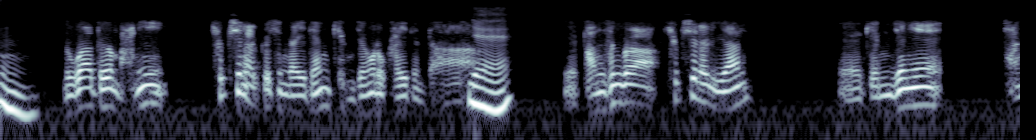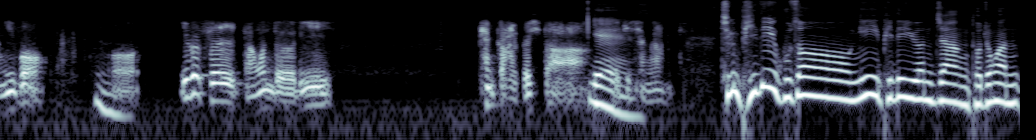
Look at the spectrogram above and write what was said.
음. 누가 더 많이 혁신할 것인가에 대한 경쟁으로 가야 된다. 예. 예, 반성과 혁신을 위한 예, 경쟁의 장이고 음. 어, 이것을 당원들이 평가할 것이다. 예. 이렇게 생각합니다. 지금 비대위 구성이 비대위원장 도종환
